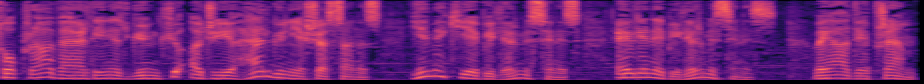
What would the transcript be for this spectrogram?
toprağa verdiğiniz günkü acıyı her gün yaşasanız yemek yiyebilir misiniz? Evlenebilir misiniz? Veya deprem.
